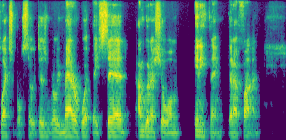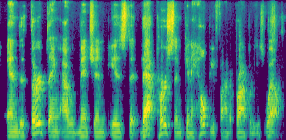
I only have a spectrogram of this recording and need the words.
flexible. So it doesn't really matter what they said. I'm going to show them anything that I find. And the third thing I would mention is that that person can help you find a property as well.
